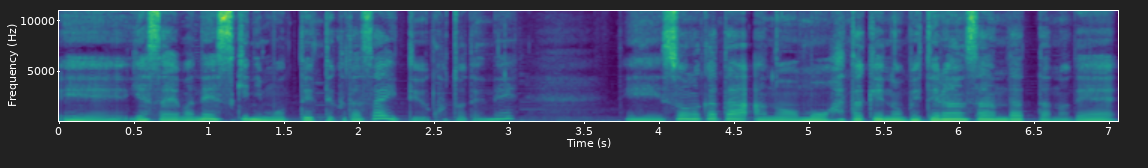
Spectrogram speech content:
えー、野菜はね、好きに持ってってくださいということでね、えー、その方、あの、もう畑のベテランさんだったので、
